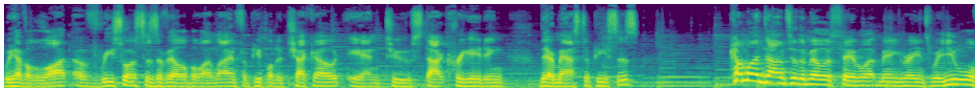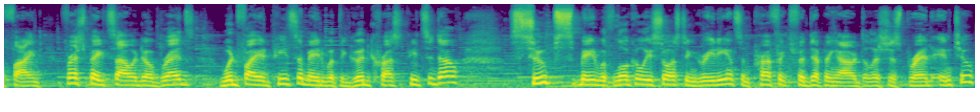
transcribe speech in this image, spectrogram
We have a lot of resources available online for people to check out and to start creating their masterpieces. Come on down to the Miller's Table at Maine Grains where you will find fresh baked sourdough breads, wood fired pizza made with the good crust pizza dough, soups made with locally sourced ingredients and perfect for dipping our delicious bread into.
